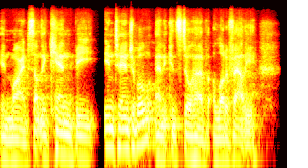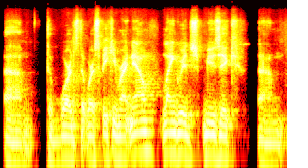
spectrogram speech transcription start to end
in mind. Something can be intangible and it can still have a lot of value. Um, the words that we're speaking right now, language, music, um,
